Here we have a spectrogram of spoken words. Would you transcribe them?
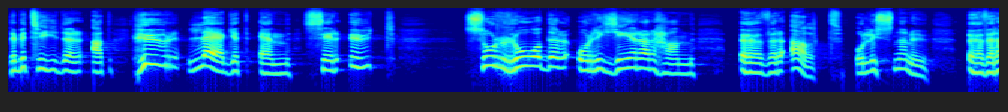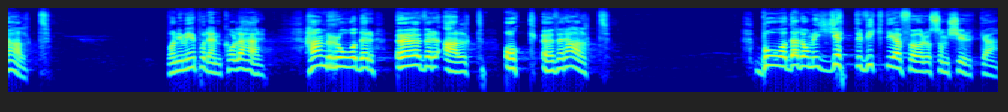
Det betyder att hur läget än ser ut så råder och regerar han överallt. Och lyssna nu, överallt. Var ni med på den? Kolla här. Han råder överallt och överallt. Båda de är jätteviktiga för oss som kyrka.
